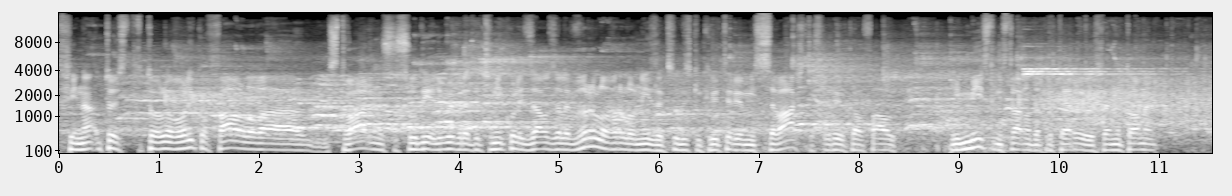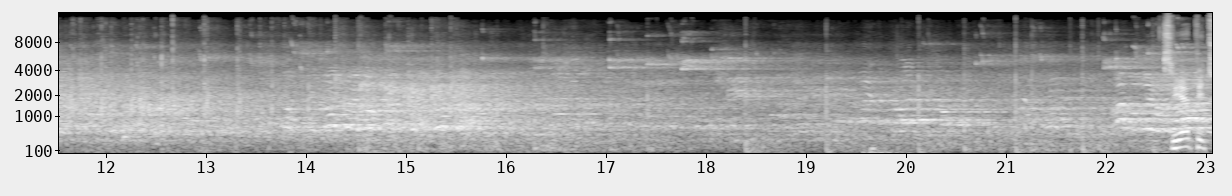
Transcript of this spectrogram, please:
fina, to jest to ovoliko faulova, stvarno su sudije Ljubiv Radeć Nikolić zauzele vrlo, vrlo nizak sudijski kriterijum i svašta sudiju kao faul i mislim stvarno da preteruju u svemu tome. Cvjetić.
